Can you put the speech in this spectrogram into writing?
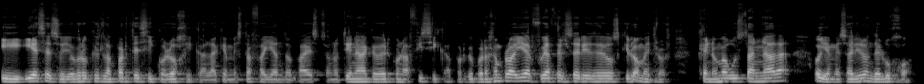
y, y es eso, yo creo que es la parte psicológica la que me está fallando para esto, no tiene nada que ver con la física, porque por ejemplo ayer fui a hacer series de dos kilómetros que no me gustan nada, oye, me salieron de lujo,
